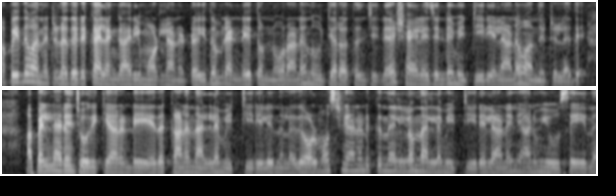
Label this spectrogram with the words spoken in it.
അപ്പോൾ ഇത് വന്നിട്ടുള്ളത് ഒരു കലങ്കാരി മോഡലാണ് കേട്ടോ. ഇതും രണ്ടേ തൊണ്ണൂറാണ് നൂറ്റി അറുപത്തഞ്ചിന്റെ ഷൈലജന്റെ മെറ്റീരിയലാണ് വന്നിട്ടുള്ളത്. അപ്പോൾ എല്ലാവരും ചോദിക്കാറുണ്ട് ഏതൊക്കെയാണ് നല്ല മെറ്റീരിയൽ എന്നുള്ളത്. ഓൾമോസ്റ്റ് ഞാൻ എടുക്കുന്ന എല്ലാം നല്ല മെറ്റീരിയലാണ് ഞാനും യൂസ് ചെയ്യുന്ന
